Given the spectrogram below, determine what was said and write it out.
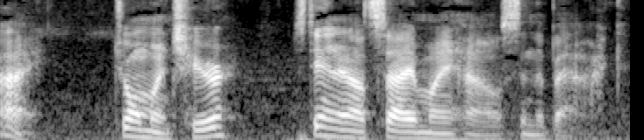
Hi, Joel Munch here, standing outside my house in the back.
